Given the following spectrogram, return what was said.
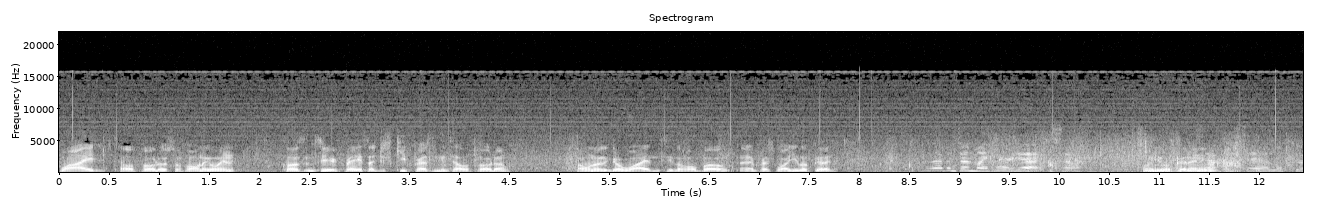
Wide, telephoto. So if I want to go in close and see your face, I just keep pressing the telephoto. If I want to go wide and see the whole boat, then I press wide. You look good. I haven't done my hair yet, so Well, you look good I anyway. to say I look good.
